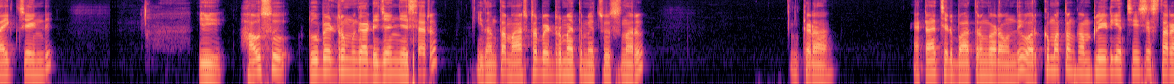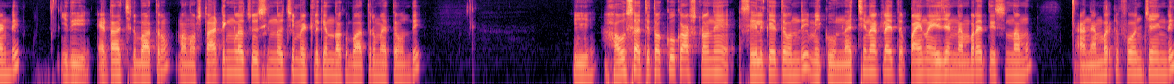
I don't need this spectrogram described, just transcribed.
లైక్ చేయండి. ఈ హౌసు టూ బెడ్‌రూమ్‌గా డిజైన్ చేశారు. ఇదంతా మాస్టర్ బెడ్‌రూమ్ అయితే మీరు చూస్తున్నారు. ఇక్కడ అటాచ్డ్ బాత్రూమ్ కూడా ఉంది. వర్క్ మొత్తం కంప్లీట్‌గా చేసిస్తారండి. ఇది అటాచ్డ్ బాత్రూమ్. మనం స్టార్టింగ్‌లో చూసింది వచ్చి మెట్ల కింద ఒక బాత్రూమ్ అయితే ఉంది. ఈ హౌస్ అతి తక్కువ కాస్ట్‌లోనే సేల్‌కైతే ఉంది. మీకు నచ్చినట్లయితే పైన ఏజెంట్ నెంబర్ అయితే ఇస్తున్నాము. ఆ నెంబర్కి ఫోన్ చేయండి.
